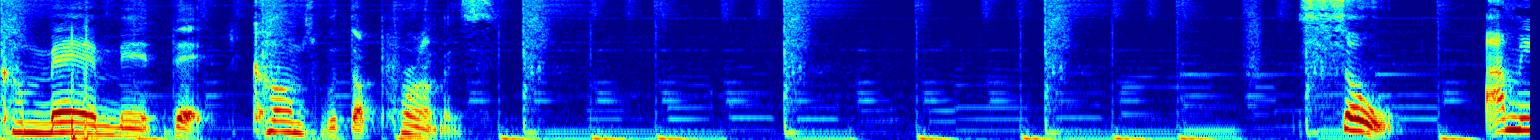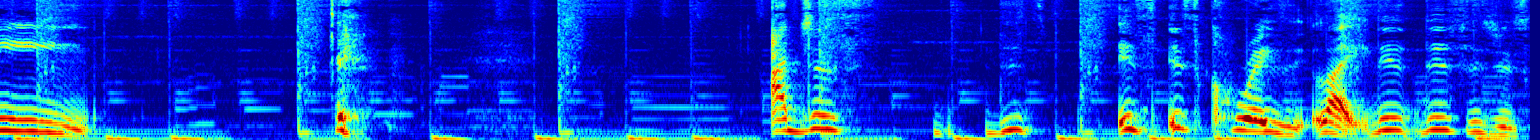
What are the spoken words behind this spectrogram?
commandment that comes with a promise. So, I mean, I just this it's it's crazy. Like this this is just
